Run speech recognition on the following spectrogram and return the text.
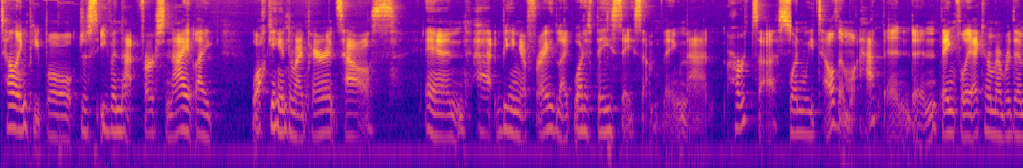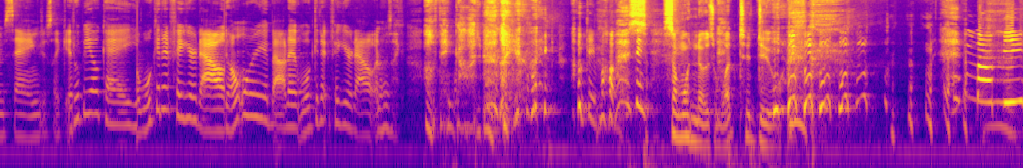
telling people just even that first night, like walking into my parents' house and being afraid like what if they say something that hurts us when we tell them what happened? And thankfully i can remember them saying just like it'll be okay. We'll get it figured out. Don't worry about it. We'll get it figured out. And i was like oh thank god. Like, like okay mom thank- Someone knows what to do. mommy.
